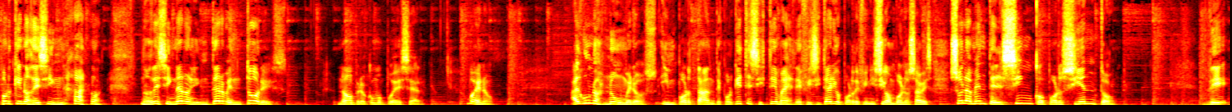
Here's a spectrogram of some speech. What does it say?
porque nos designaron, nos designaron interventores. No, pero ¿cómo puede ser? Bueno, algunos números importantes, porque este sistema es deficitario por definición, vos lo sabés. Solamente el 5% de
